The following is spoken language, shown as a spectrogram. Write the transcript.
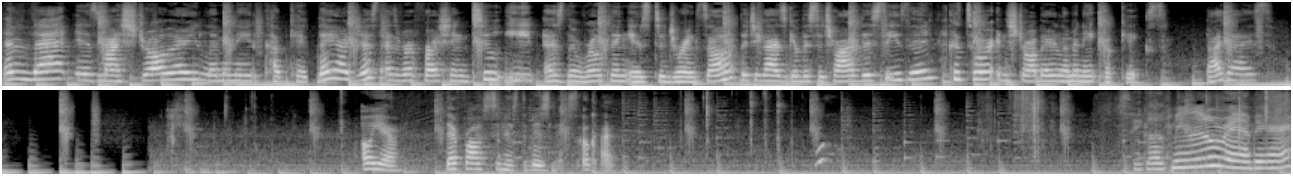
And that is my strawberry lemonade cupcake. They are just as refreshing to eat as the real thing is to drink. So I hope that you guys give this a try this season. Couture and strawberry lemonade cupcakes. Bye guys. Oh yeah, that frosting is the business. Okay. Take off my little rabbit.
